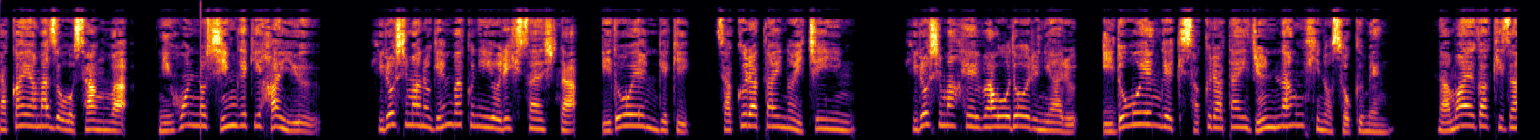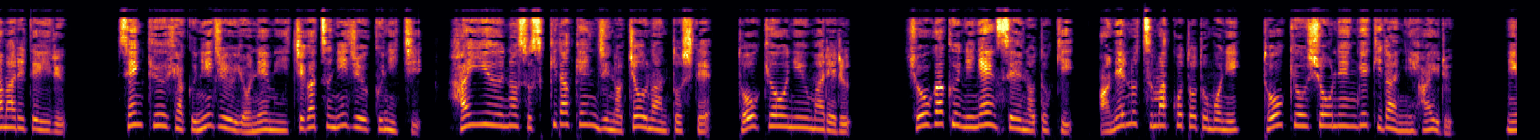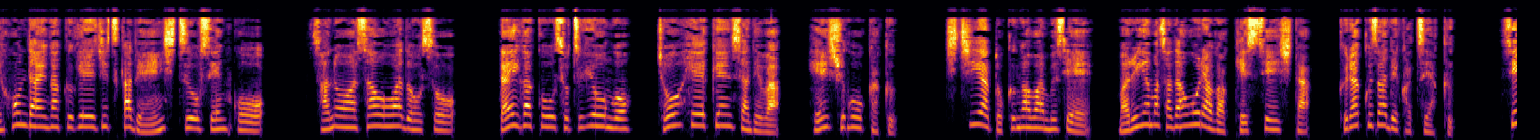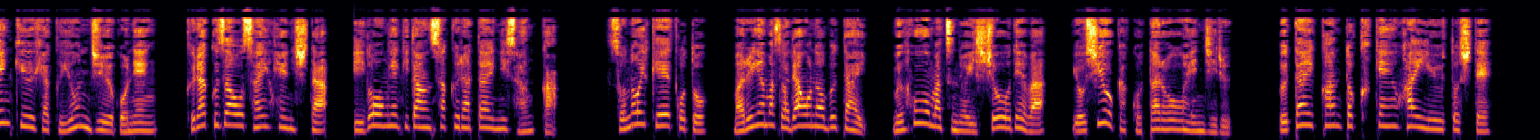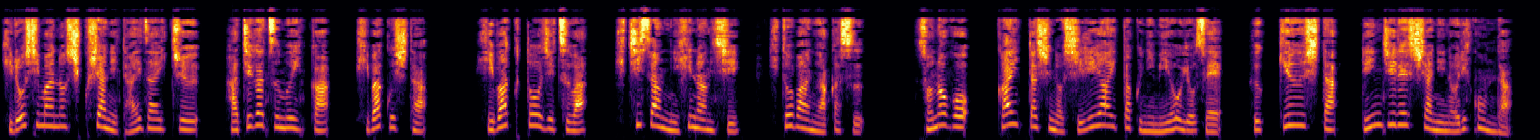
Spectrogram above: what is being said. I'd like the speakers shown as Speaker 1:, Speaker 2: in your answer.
Speaker 1: 高山蔵さんは日本の新劇俳優。広島の原爆により被災した移動演劇桜隊の一員。広島平和大通りにある移動演劇桜隊純南碑の側面。名前が刻まれている。1924年1月29日、俳優の鈴木田健二の長男として東京に生まれる。小学2年生の時、姉の妻子と共に東京少年劇団に入る。日本大学芸術科で演出を専攻。佐野浅尾は同窓。大学を卒業後、徴兵検査では兵種合格。父や徳川無生、丸山貞夫らが結成したクラクザで活躍。1945年、クラクザを再編した移動劇団桜隊に参加。その池恵子と丸山貞夫の舞台、無法松の一生では、吉岡小太郎を演じる。舞台監督兼俳優として、広島の宿舎に滞在中、8月6日、被爆した。被爆当日は、七山に避難し、一晩明かす。その後、海田氏の知り合い宅に身を寄せ、復旧した臨時列車に乗り込んだ。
